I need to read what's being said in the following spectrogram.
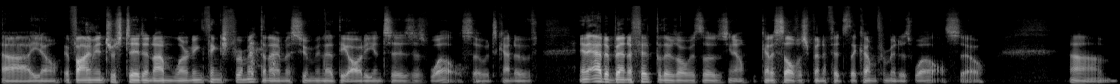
uh, you know, if I'm interested and I'm learning things from it, then I'm assuming that the audience is as well. So it's kind of an added benefit, but there's always those you know kind of selfish benefits that come from it as well. So, um,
